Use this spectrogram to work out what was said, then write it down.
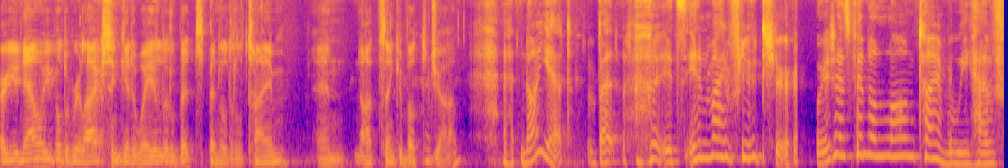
Are you now able to relax and get away a little bit, spend a little time and not think about the job? Not yet, but it's in my future. It has been a long time. We have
